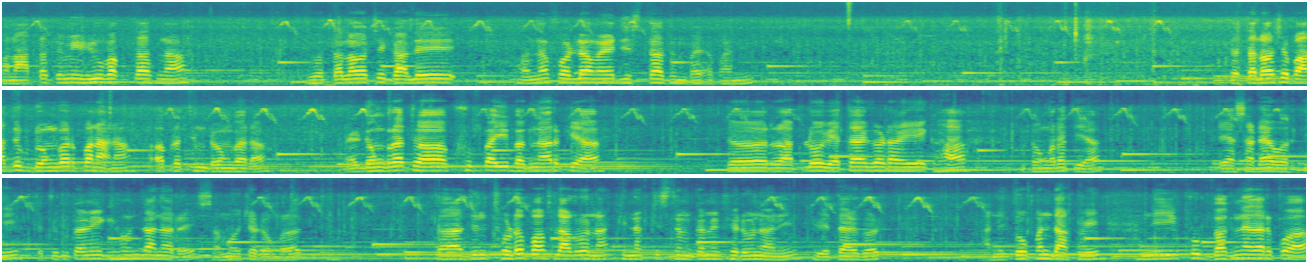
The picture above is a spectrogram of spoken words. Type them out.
पण आता तुम्ही व्ह्यू बघताच ना जो तलावाचे गाले न पडल्यामुळे दिसता तुमका या पाणी. त्या तलावाच्या बाजूक डोंगर पण आहे ना अप्रतिम डोंगर हा आणि डोंगरात खूप काही बघणार की तर आपलं वेताळगड आहे एक हा डोंगरात या या सड्यावरती. तर तुमका मी घेऊन जाणार आहे समोरच्या डोंगरात. तर अजून थोडं पाऊस लागलो ना की नक्कीच तुमका मी फिरवून आणीन वेताळगड. आणि तो पण दाखवेन. आणि खूप बघण्यासारखं हा.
